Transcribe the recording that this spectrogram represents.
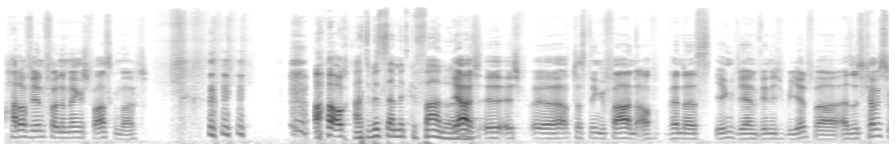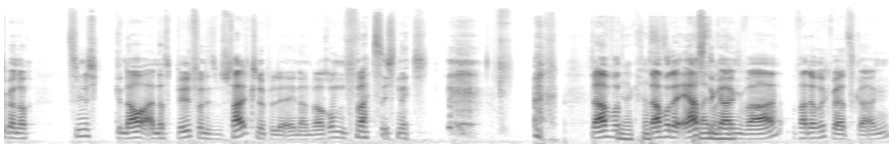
Hat auf jeden Fall eine Menge Spaß gemacht. auch, Ach, du bist damit gefahren, oder? ja, was? ich, äh, ich äh, habe das Ding gefahren, auch wenn das irgendwie ein wenig weird war. Also ich kann mich sogar noch ziemlich genau an das Bild von diesem Schaltknüppel erinnern. Warum, weiß ich nicht. da, wo, Ja, da, wo der erste. Gang war, war der Rückwärtsgang.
